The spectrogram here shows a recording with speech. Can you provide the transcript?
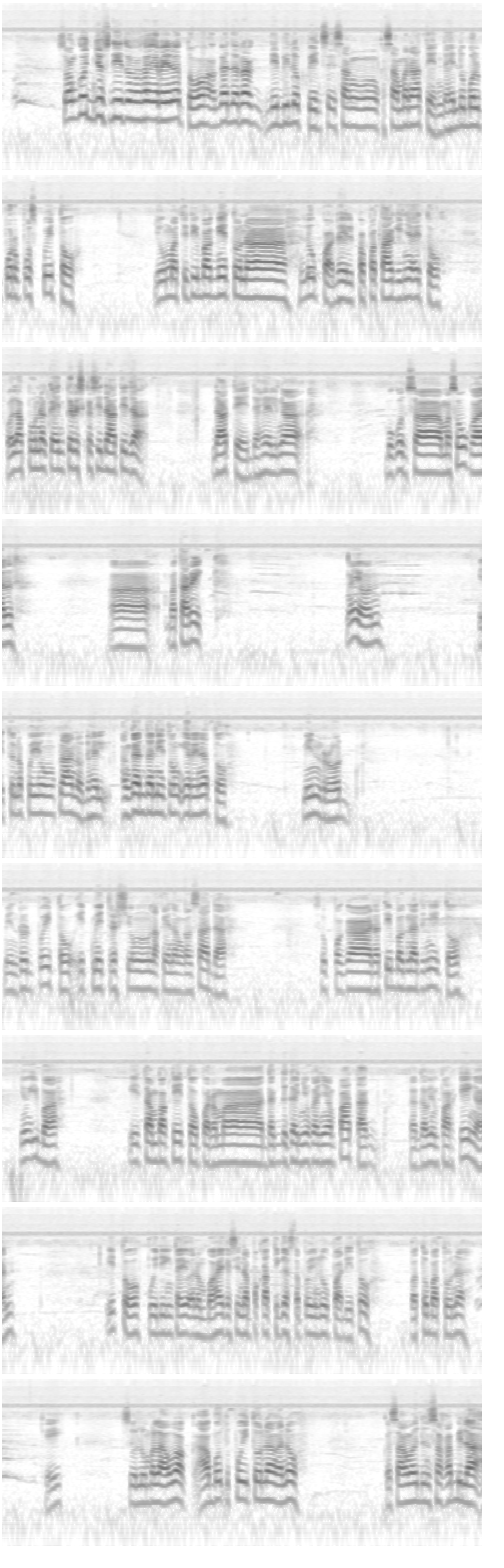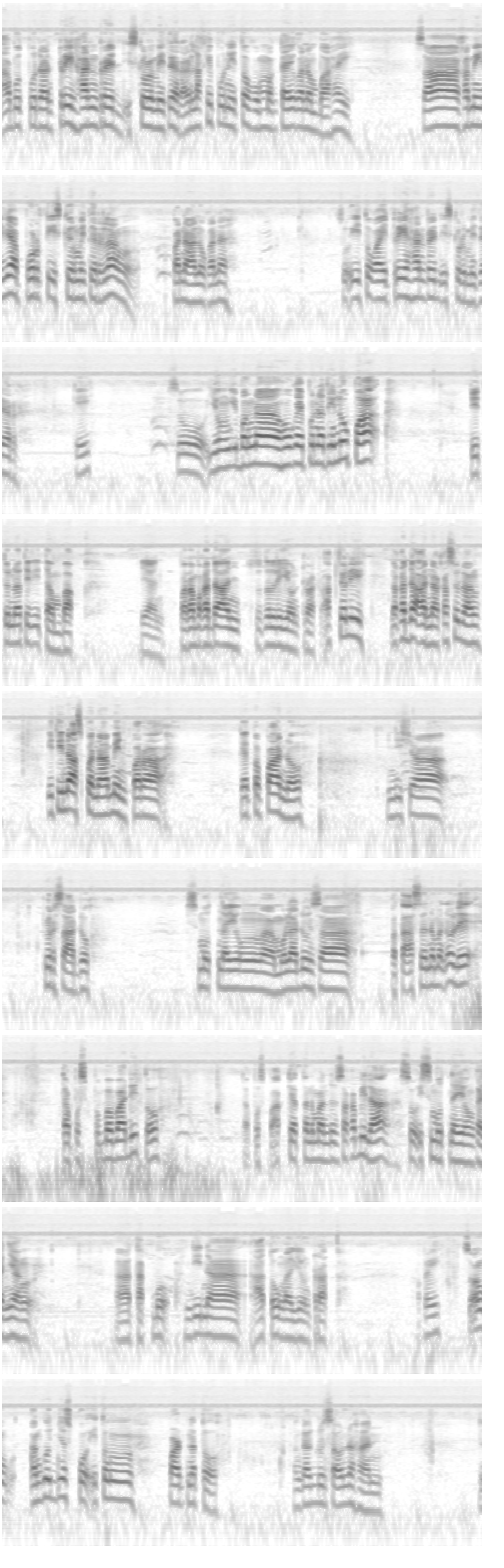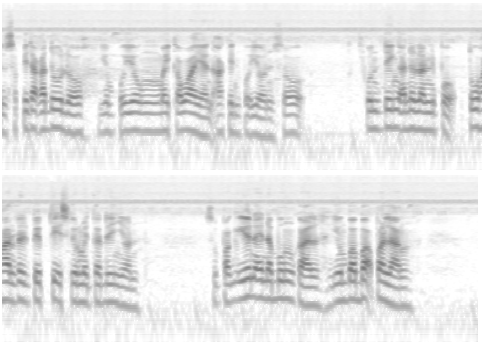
So ang good news dito sa area na to, agad na nag-developin sa isang kasama natin dahil double purpose po ito. Yung matitibag nito na lupa dahil papatagin niya ito. Wala pong nagka-interest kasi dati da, dati dahil nga bukod sa masukal, ah, matarik. Ngayon, ito na po yung plano dahil ang ganda nitong area na to, main road. Main road po ito, 8 meters yung laki ng kalsada. So pag ah, natibag natin ito, yung iba, itambak dito para madagdagan yung kanyang patag, gagawing parkingan. Ito, pwedeng tayo ng bahay kasi napakatigas na po yung lupa dito. Bato-bato na. Okay? So lumalawak. Abot po ito ng ano, kasama dun sa kabila, abot po ng 300 square meter. Ang laki po nito kung magtayo ka ng bahay. Sa Camilla, 40 square meter lang, panalo ka na. So ito ay 300 square meter. Okay? So yung ibang na hukay po natin lupa, dito natin itambak. Yan, para makadaan totally yung truck. Actually, nakadaan na kaso lang itinaas pa namin para kahit paano hindi siya pwersado. Smooth na yung ah, mula doon sa pataas na naman uli, tapos pababa dito, tapos paakyat na naman doon sa kabila, so smooth na yung kanyang ah, takbo. Hindi na atungal yung truck. Okay? So ang, ang good news po itong part na to hanggang doon sa unahan dun sa pinakadulo, yun po yung may kawayan, akin po yon So, kunting ano lang po, 250 square meter din yon So, pag yun ay nabungkal, yung baba pa lang,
